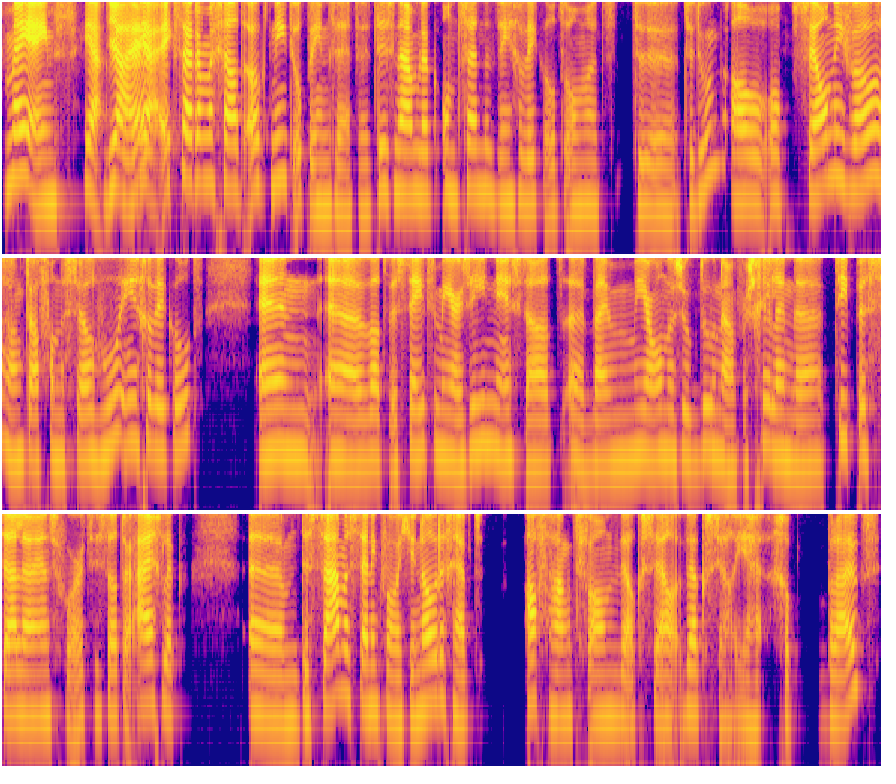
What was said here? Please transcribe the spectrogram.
Mee eens, ja. Ja, hè? ik zou er mijn geld ook niet op inzetten. Het is namelijk ontzettend ingewikkeld om het te, te doen. Al op celniveau hangt af van de cel hoe ingewikkeld. En eh, wat we steeds meer zien is dat eh, bij meer onderzoek doen aan verschillende types cellen enzovoort, is dat er eigenlijk ehm, de samenstelling van wat je nodig hebt afhangt van welke cel, cel je gebruikt.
